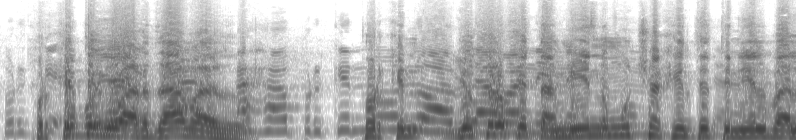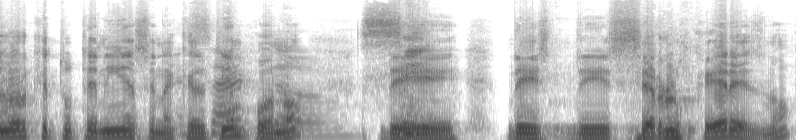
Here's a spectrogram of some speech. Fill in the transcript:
¿Por ¿por qué- te guardabas? ajá, ¿por qué no Porque lo yo creo que también mucha momento? gente O sea, tenía el valor que tú tenías en aquel Exacto. tiempo, ¿no? De, de, de ser lo que eres, ¿no?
